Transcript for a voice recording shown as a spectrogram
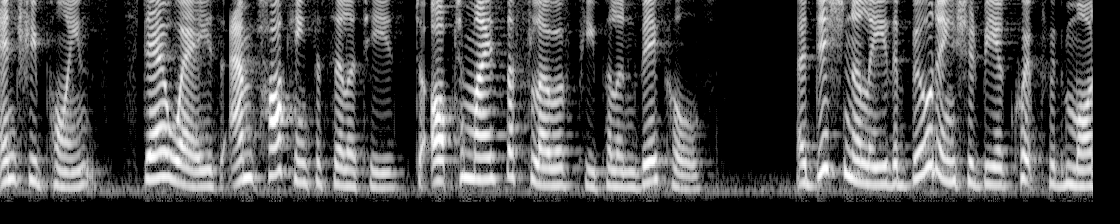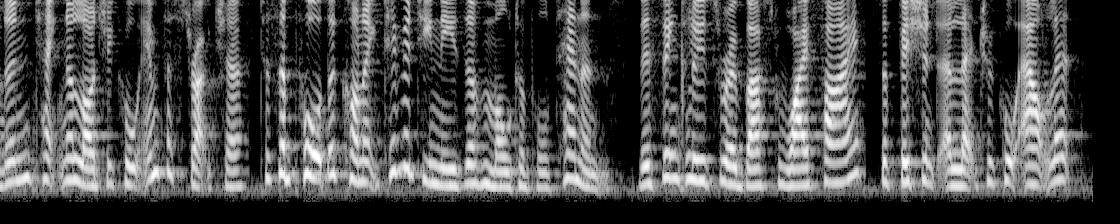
entry points, stairways, and parking facilities to optimize the flow of people and vehicles. Additionally, the building should be equipped with modern technological infrastructure to support the connectivity needs of multiple tenants. This includes robust Wi Fi, sufficient electrical outlets,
